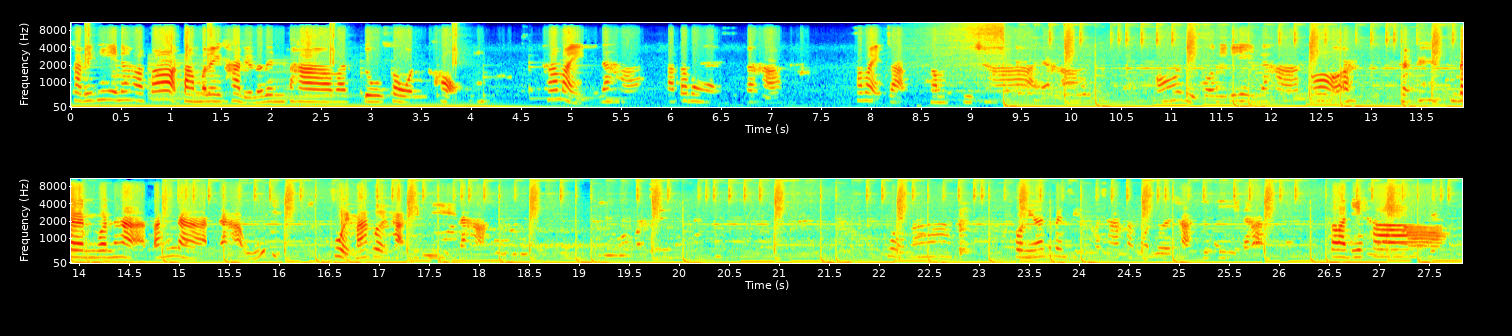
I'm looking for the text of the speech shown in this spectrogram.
ค่ะพี่ๆนะคะ ก็ตามมาเลยค่ะ เดี๋ยวเราเป็นพามาดูโซนของผ้าไหมนะคะพัตตะบองนะคะผ้าไหมจากกัมพูชานะคะอ๋ออยู่โซนนี้นี่เองนะคะ ก็เดินวนหาตั้งนานนะคะอุ้ยสวยมากเลยค่ะพี่ๆนะคะสวยมากตัวนี้น่าจะเป็นสีธรรมชาติทั้งหมดเลยค่ะพี่ๆนะคะ สวัสดีค่ะ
